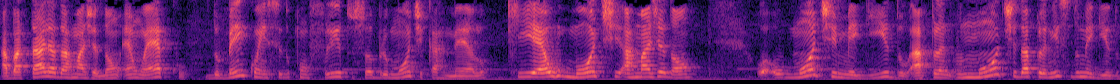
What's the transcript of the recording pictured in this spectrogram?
A Batalha do Armagedon é um eco do bem conhecido conflito sobre o Monte Carmelo, que é o Monte Armagedon. O Monte Meguido, plan... o monte da planície do Meguido.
